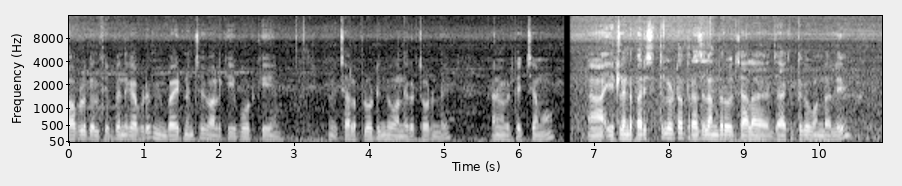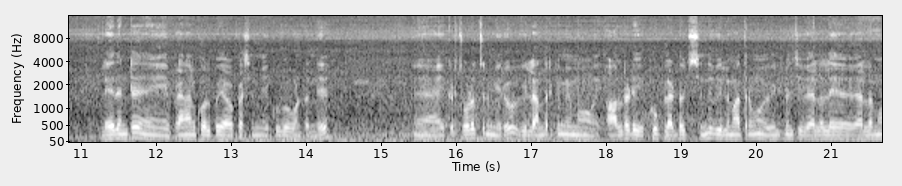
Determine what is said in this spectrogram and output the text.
లోపలికి వెళ్తే ఇబ్బంది కాబట్టి మేము బయట నుంచే వాళ్ళకి బోట్కి చాలా ఫ్లోటింగ్గా ఉంది ఇక్కడ చూడండి. కానీ మేము ఇక్కడ తెచ్చాము. ఇట్లాంటి పరిస్థితుల్లో ప్రజలందరూ చాలా జాగ్రత్తగా ఉండాలి. లేదంటే ప్రాణాలు కోల్పోయే అవకాశం ఎక్కువగా ఉంటుంది. ఇక్కడ చూడొచ్చు మీరు. వీళ్ళందరికీ మేము ఆల్రెడీ ఎక్కువ బ్లడ్ వచ్చింది వీళ్ళు మాత్రము ఇంటి నుంచి వెళ్ళలే వెళ్ళము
